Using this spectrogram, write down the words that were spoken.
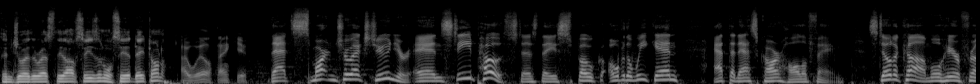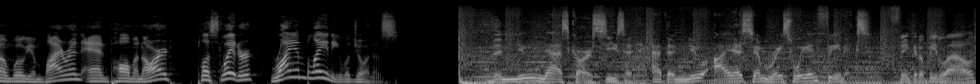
enjoy the rest of the offseason. We'll see you at Daytona. I will. Thank you. That's Martin Truex Jr. and Steve Post as they spoke over the weekend at the NASCAR Hall of Fame. Still to come, we'll hear from William Byron and Paul Menard. Plus, later, Ryan Blaney will join us. The new NASCAR season at the new ISM Raceway in Phoenix. Think it'll be loud?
